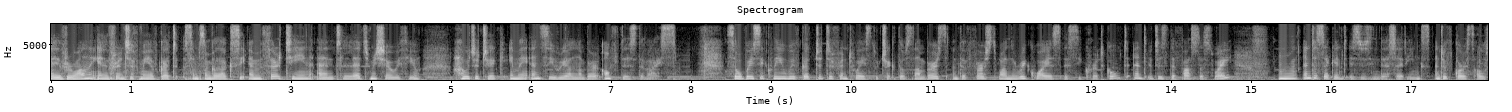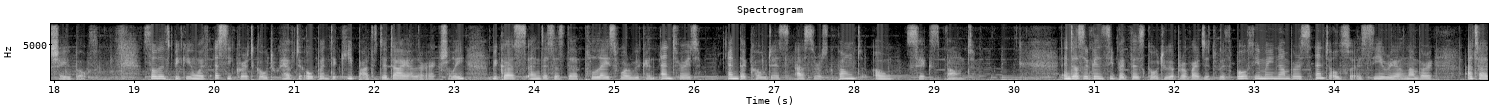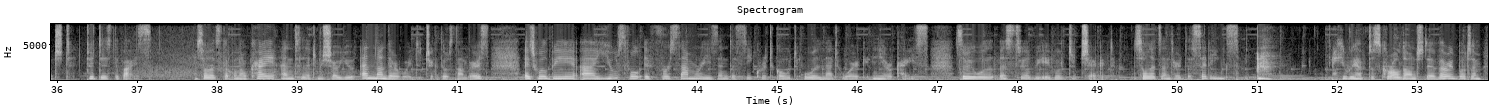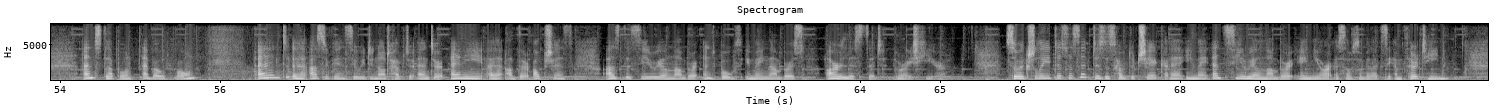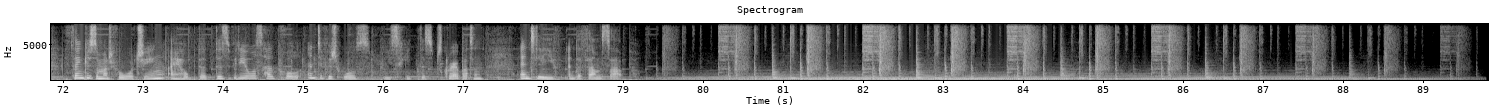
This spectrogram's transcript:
Hi everyone, in front of me I've got Samsung Galaxy M13 and let me share with you how to check and serial number of this device. So basically we've got two different ways to check those numbers and the first one requires a secret code and it is the fastest way mm, and the second is using the settings and of course I'll show you both. So let's begin with a secret code. We have to open the keypad, the dialer actually, because and this is the place where we can enter it and the code is asterisk pound 06 pound. And as you can see by this code we are provided with both IMEI numbers and also a serial number attached to this device. So let's tap on OK and let me show you another way to check those numbers. It will be uh, useful if for some reason the secret code will not work in your case. So you will uh, still be able to check it. So let's enter the settings. Here we have to scroll down to the very bottom and tap on About Phone. And uh, as you can see, we do not have to enter any uh, other options as the serial number and both IMEI numbers are listed right here. So actually this is it, this is how to check uh, IMEI and serial number in your Samsung Galaxy M13. Thank you so much for watching, I hope that this video was helpful and if it was, please hit the subscribe button and leave a thumbs up.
